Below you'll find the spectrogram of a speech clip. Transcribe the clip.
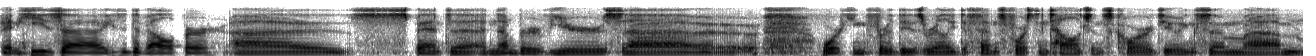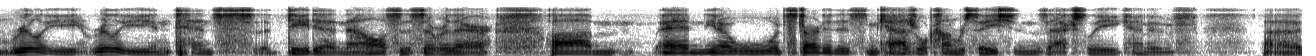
and he's uh, he's a developer. Uh, spent a, a number of years uh, working for the Israeli Defense Force Intelligence Corps, doing some um, really really intense data analysis over there. Um, and you know what started as some casual conversations actually kind of uh,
